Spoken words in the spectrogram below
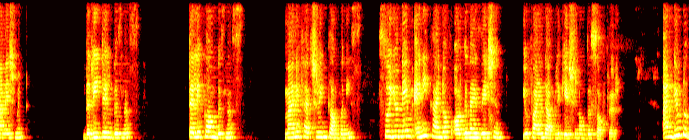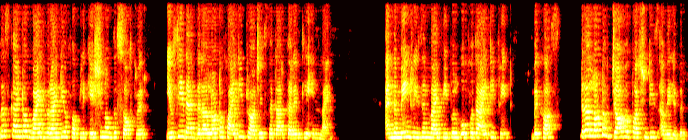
management, the retail business, telecom business, manufacturing companies. So you name any kind of organization, you find the application of the software. And due to this kind of wide variety of application of the software, you see that there are a lot of IT projects that are currently in line. And the main reason why people go for the IT field, because there are a lot of job opportunities available.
